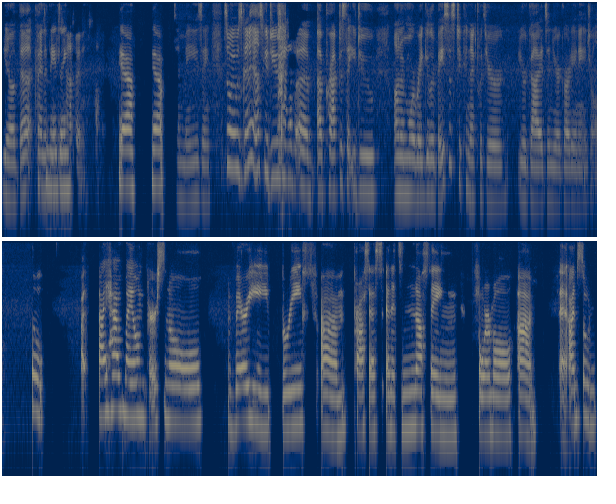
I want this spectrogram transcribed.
you know, that kind That's of thing amazing. can happen. Yeah. Yeah. It's amazing. So I was going to ask you, do you have a, a practice that you do on a more regular basis to connect with your your guides and your guardian angel? So I have my own personal, very brief um, process, and it's nothing formal. Um, I'm so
